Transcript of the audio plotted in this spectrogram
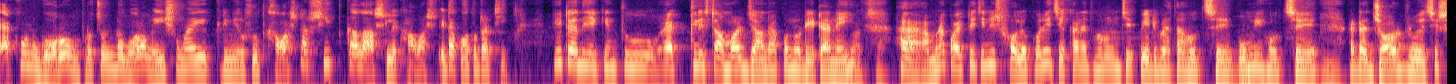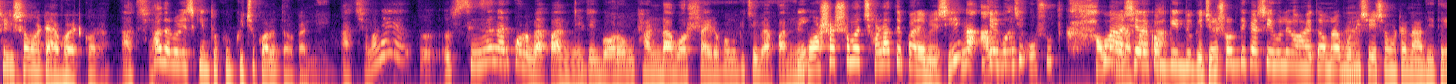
এখন গরম প্রচণ্ড গরম, এই সময় কৃমির ওষুধ খাওয়াস না, শীতকাল আসলে খাওয়াস। এটা কতটা ঠিক? এটা নিয়ে কিন্তু অ্যাটলিস্ট আমার জানা কোনো ডেটা নেই। আচ্ছা। হ্যাঁ আমরা কয়েকটা জিনিস ফলো করি যেখানে ধরুন যে পেট ব্যথা হচ্ছে বমি হচ্ছে একটা জ্বর রয়েছে সেই সময়টা অ্যাভয়েড করা। আচ্ছা। আদারওয়াইজ কিন্তু খুব কিছু করার দরকার নেই। আচ্ছা মানে সিজনের কোনো ব্যাপার নেই যে গরম ঠান্ডা বর্ষা এরকম কিছু ব্যাপার নেই। বর্ষার সময় ছড়াতে পারে বেশি না আমি বলছি ওষুধ খাওয়া না সেরকম কিন্তু কিছু না। সর্দি কাশি হলেও হয়তো আমরা বলি হ্যাঁ। সেই সময়টা না দিতে।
